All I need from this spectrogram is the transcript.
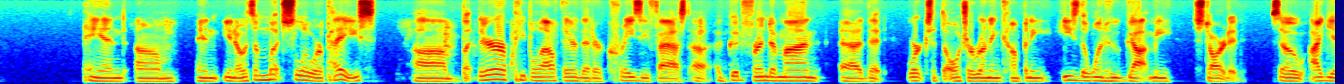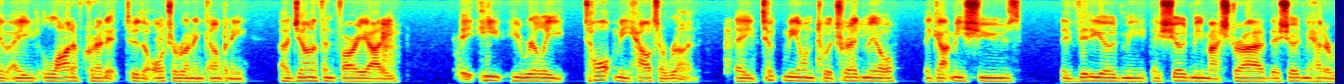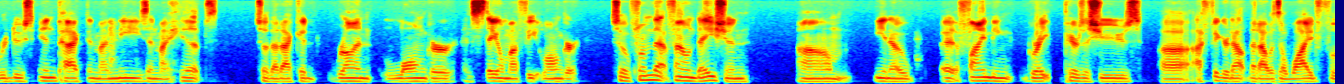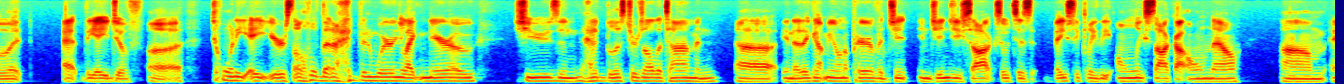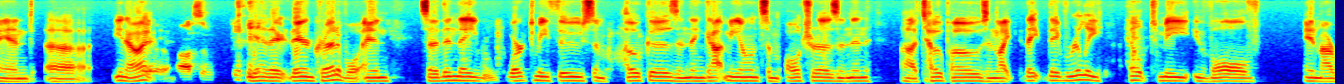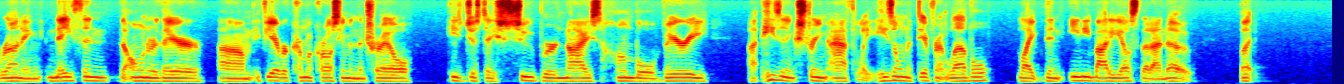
and um and you know it's a much slower pace. Um, but there are people out there that are crazy fast. Uh, a good friend of mine uh, that works at the ultra running company, he's the one who got me started. So I give a lot of credit to the ultra running company, uh, Jonathan Fariati. He he really taught me how to run. They took me onto a treadmill. They got me shoes. They videoed me. They showed me my stride. They showed me how to reduce impact in my knees and my hips so that I could run longer and stay on my feet longer. So from that foundation, um, you know, uh, finding great pairs of shoes, uh, I figured out that I was a wide foot at the age of uh, 28 years old. That I had been wearing like narrow shoes and had blisters all the time. And uh, you know, they got me on a pair of a Injinji socks, which is basically the only sock I own now. Um, and uh, you know, I, awesome. yeah, they're they're incredible. And so then they worked me through some Hokas, and then got me on some ultras, and then uh, topos, and like they they've really helped me evolve in my running. Nathan, the owner there, um, if you ever come across him in the trail, he's just a super nice, humble, very. Uh, he's an extreme athlete. He's on a different level, like than anybody else that I know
